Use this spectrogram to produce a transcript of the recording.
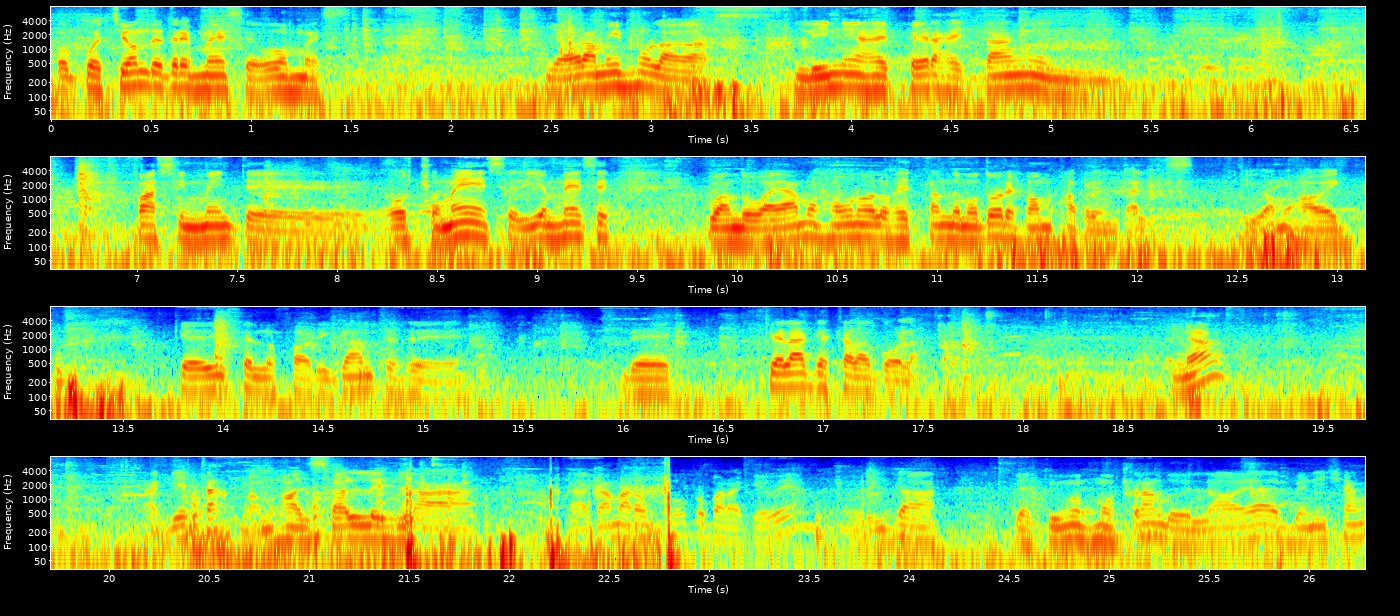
por cuestión de tres meses o dos meses. Y ahora mismo las líneas de esperas están en fácilmente 8 meses, 10 meses. Cuando vayamos a uno de los stands de motores vamos a preguntarles y vamos a ver qué dicen los fabricantes de, de qué larga está la cola. Y nada, aquí está. Vamos a alzarles la, la cámara un poco para que vean. Ahorita les estuvimos mostrando del lado allá del Venetian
